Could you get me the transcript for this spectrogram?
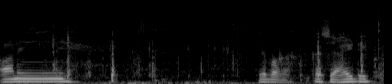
आणि हे बघा कशी हाईट आहे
